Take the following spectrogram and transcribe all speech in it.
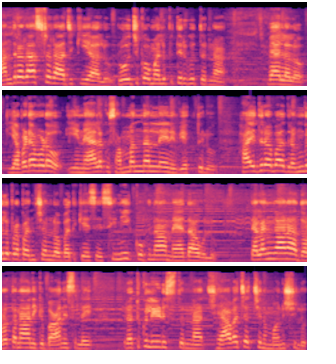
ఆంధ్ర రాష్ట్ర రాజకీయాలు రోజుకో మలుపు తిరుగుతున్న వేళలో ఎవడెవడో ఈ నేలకు సంబంధం లేని వ్యక్తులు హైదరాబాద్ రంగుల ప్రపంచంలో బతికేసే సినీ కుహనా మేధావులు తెలంగాణ దొరతనానికి బానిసలే బ్రతుకులీడుస్తున్న చేవచచ్చిన మనుషులు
